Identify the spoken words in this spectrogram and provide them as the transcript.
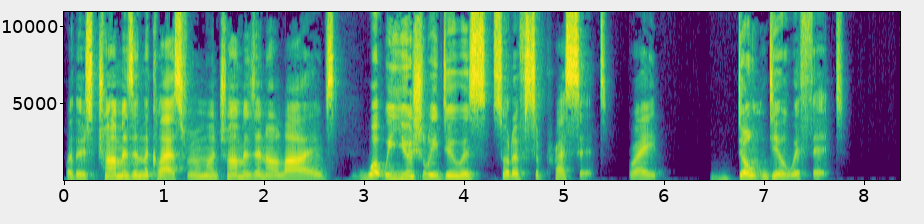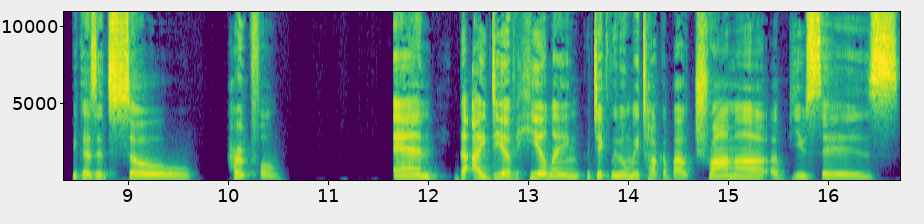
whether it's traumas in the classroom or traumas in our lives, what we usually do is sort of suppress it, right? Don't deal with it because it's so hurtful. And the idea of healing, particularly when we talk about trauma, abuses,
